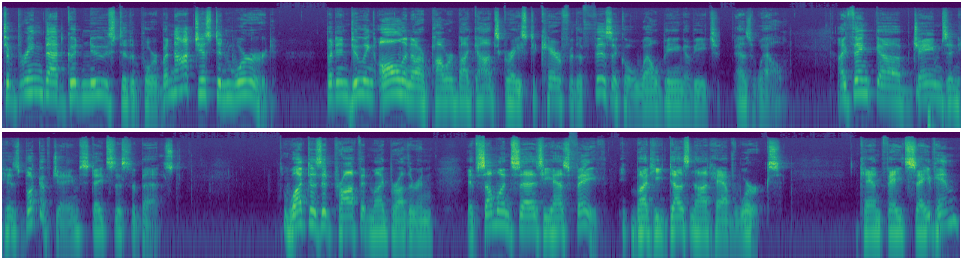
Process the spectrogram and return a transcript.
to bring that good news to the poor, but not just in word, but in doing all in our power by God's grace to care for the physical well being of each as well. I think uh, James, in his book of James, states this the best. What does it profit, my brethren, if someone says he has faith, but he does not have works? Can faith save him?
